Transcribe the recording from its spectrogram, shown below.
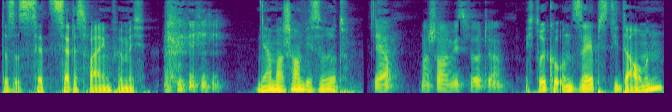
Das ist sat- satisfying für mich. Ja, mal schauen, wie es wird. ja, mal schauen, wie es wird, ja. Ich drücke uns selbst die Daumen,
